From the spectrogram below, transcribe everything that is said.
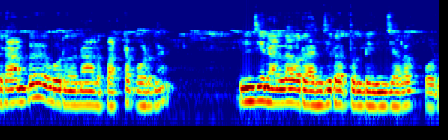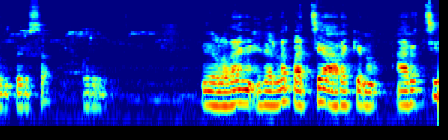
கிராம்பு ஒரு நாலு பட்டை போடுங்க. இஞ்சி நல்லா ஒரு அஞ்சு ரூபா துண்டு இஞ்சி அளவுக்கு போடுங்க பெருசாக ஒரு இவ்வளோதாங்க இதெல்லாம் பச்சையாக அரைக்கணும். அரைச்சி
